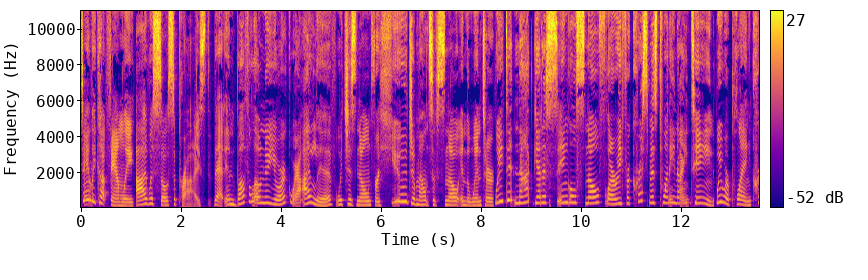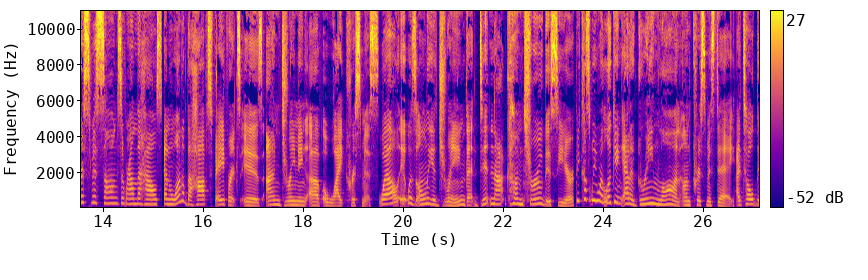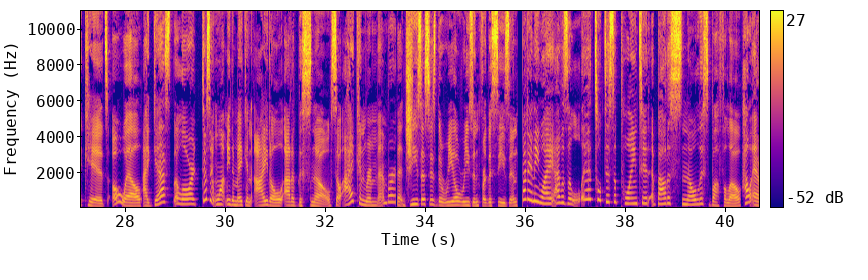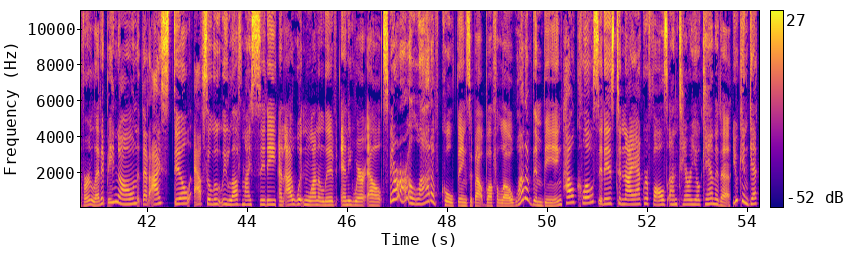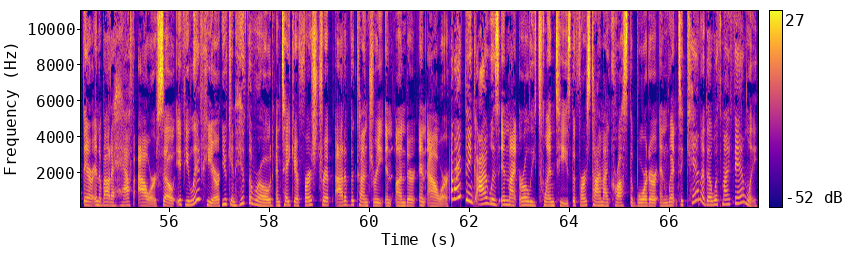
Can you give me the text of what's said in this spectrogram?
Daily Cup family, I was so surprised that in Buffalo, New York, where I live, which is known for huge amounts of snow in the winter, we did not get a single snow flurry for Christmas 2019. We were playing Christmas songs around the house, and one of the Hobbs' favorites is I'm Dreaming of a White Christmas. Well, it was only a dream that did not come true this year because we were looking at a green lawn on Christmas Day. I told the kids, oh well, I guess the Lord doesn't want me to make an idol out of the snow so I can remember that Jesus is the real reason for the season. But anyway, I was a little disappointed about a snowless buffalo. However, let it be known that I still absolutely love my city and I wouldn't want to live anywhere else. There are a lot of cool things about Buffalo, one of them being how close it is to Niagara Falls, Ontario, Canada. You can get there in about a half hour. So if you live here, you can hit the road and take your first trip out of the country in under an hour. And I think I was in my early 20s the first time I crossed the border and went to Canada with my family.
